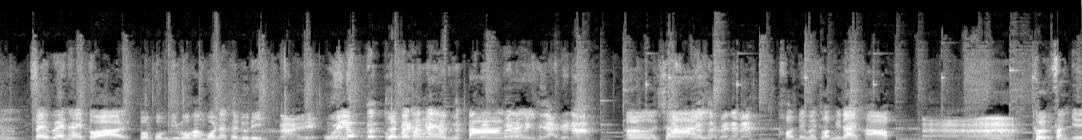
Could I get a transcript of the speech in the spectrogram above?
น ใส่แว่นให้ตัวตัวผมดีโมข้างบนอะเธอดูดิ ไหน อุ้ยแล้วแล้วตัวแล้วก็ข้างในมันมีตาแว่นไง แว่นมันขยายด้วยนะเออใช่ แล้วใส่แว่นได้ไหมถอดได้ไหมถอดไม่ได้ครับ อ่า เธอสังเกต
